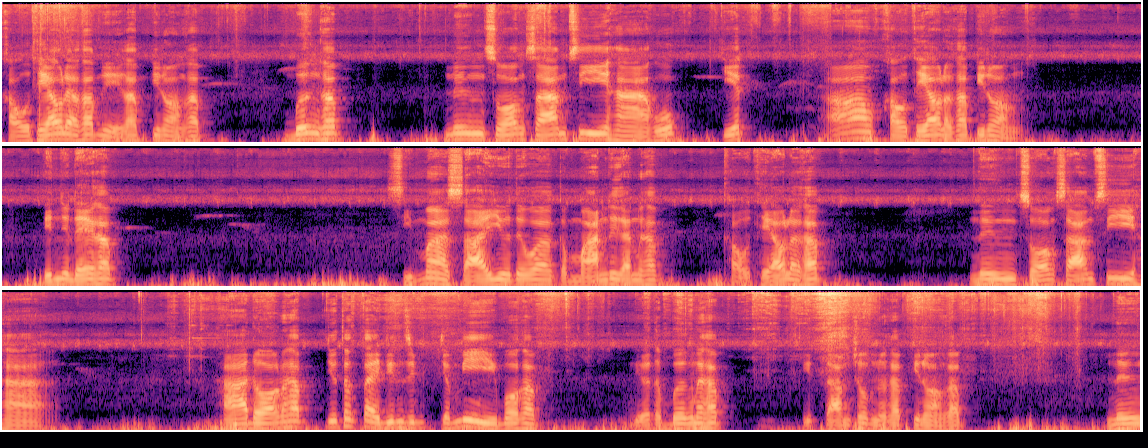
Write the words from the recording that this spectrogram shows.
เข่าแถวแล้วครับนี่ครับ พี่น้องครับ เบิ้งครับหนึ่งสองสามสี่ห้าหกเจ็ดอ้าวเข่าแถวแล้วครับ พี่น้อง เป็นยังไงครับสีมาสายอยู่แต่ว่ากับหมานคือกันครับ เข่าแถวแล้วครับหนึ่งสองสามสี่ห้าหาดอกนะครับอยู่ทั้งใต้ดินจะมีอีกบ่ครับ เดี๋ยวถ้าเบิ้งนะครับ ติดตามชมนะครับ พี่น้องครับ หนึ่ง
